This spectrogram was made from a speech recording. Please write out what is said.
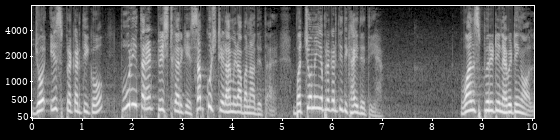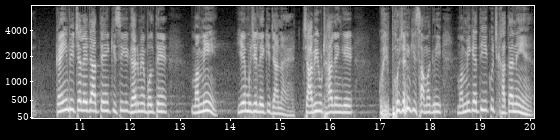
जो इस प्रकृति को पूरी तरह ट्विस्ट करके सब कुछ टेढ़ा मेढ़ा बना देता है। बच्चों में यह प्रकृति दिखाई देती है। वन स्पिरिट इन हैबिटिंग ऑल कहीं भी चले जाते हैं, किसी के घर में बोलते हैं, मम्मी, ये मुझे लेके जाना है, चाबी उठा लेंगे, कोई भोजन की सामग्री। मम्मी कहती है, कुछ खाता नहीं है।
